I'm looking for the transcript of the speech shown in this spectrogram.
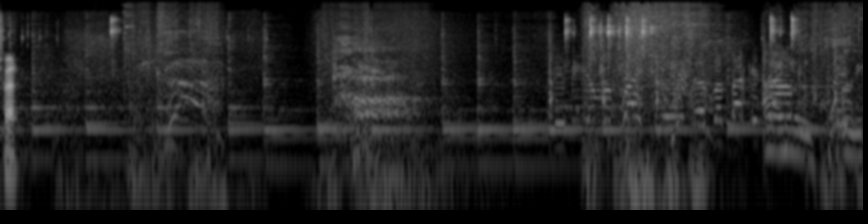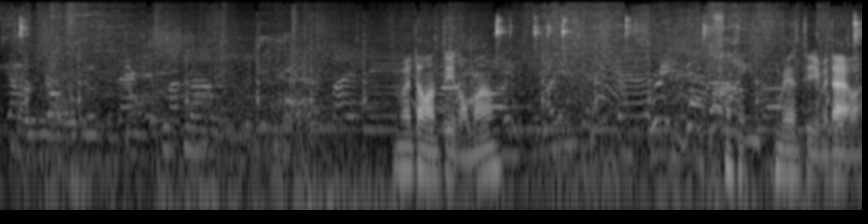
แฟตไม่ต้องอันติหรอกมั้ง ไม่อันติไม่ได้วะ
